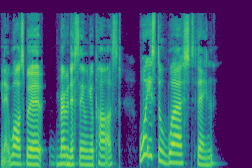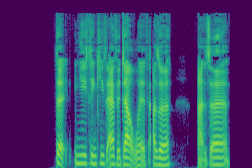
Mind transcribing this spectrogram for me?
you know, whilst we're reminiscing on your past, what is the worst thing that you think you've ever dealt with as a as a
